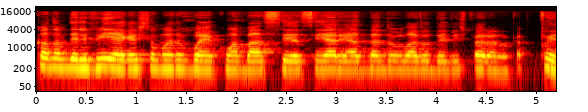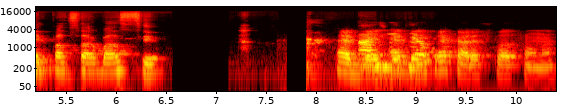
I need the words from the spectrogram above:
com o nome dele, Viegas, tomando banho com uma bacia assim, areada do lado dele, esperando pra ele passar a bacia. É bem, Ai, é bem eu- precária a situação, né?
